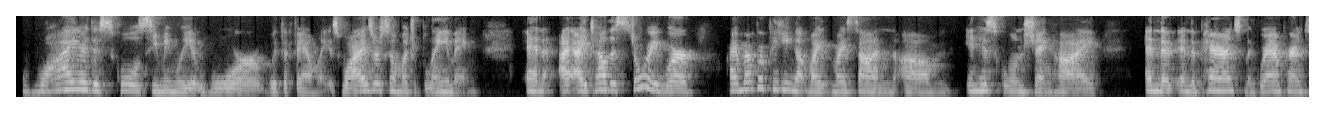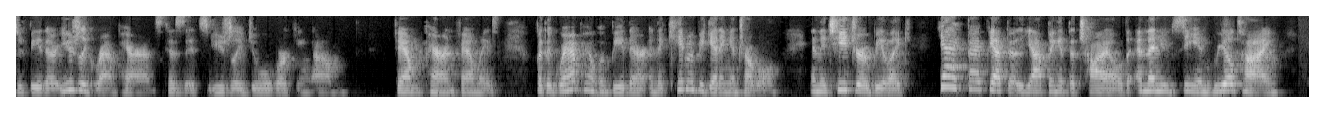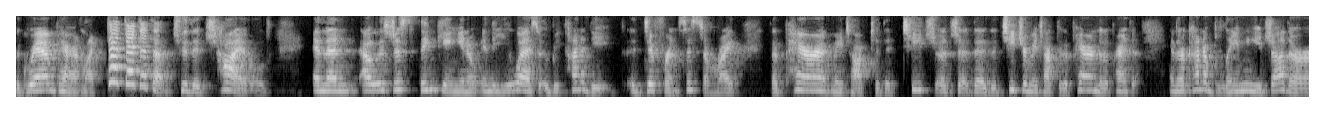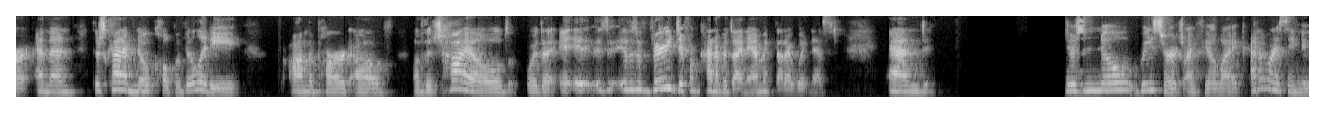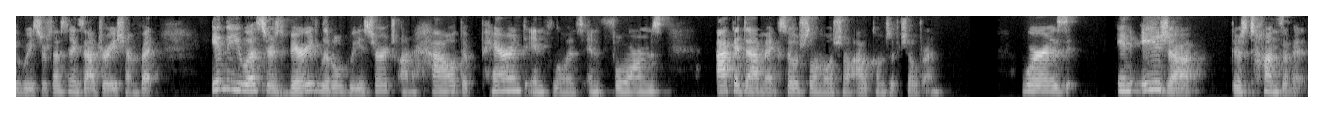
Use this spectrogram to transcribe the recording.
why are the schools seemingly at war with the families? Why is there so much blaming? And I, I tell this story where I remember picking up my, my son um, in his school in Shanghai and the, and the parents and the grandparents would be there, usually grandparents, because it's usually dual working um, fam- parent families. But the grandparent would be there and the kid would be getting in trouble and the teacher would be like yak yap yap yapping at the child. And then you'd see in real time the grandparent like da, da, da, da, to the child. And then i was just thinking you know in the us it would be kind of the a different system right? The parent may talk to the teacher uh, the, the teacher may talk to the parent or the parent and they're kind of blaming each other. And then there's kind of no culpability on the part of of the child or the it, it, it was a very different kind of a dynamic that i witnessed. And there's no research, I feel like, I don't want to say new research, that's an exaggeration, but in the US, there's very little research on how the parent influence informs academic, social, emotional outcomes of children. Whereas in Asia, there's tons of it.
